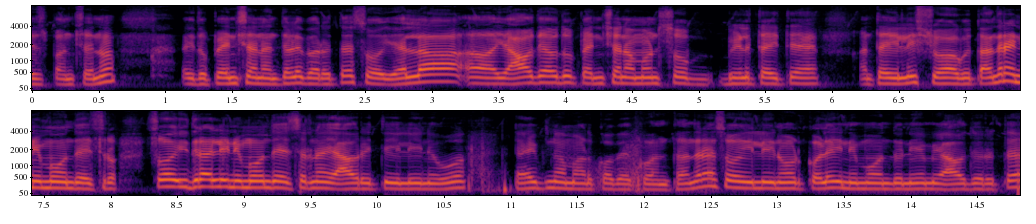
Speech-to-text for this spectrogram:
age pension, ಇದು ಪೆನ್ಷನ್ ಅಂತೇಳಿ ಬರುತ್ತೆ. ಸೊ ಎಲ್ಲ ಯಾವ್ದ್ಯಾವುದು ಪೆನ್ಷನ್ ಅಮೌಂಟ್ಸು ಬೀಳ್ತೈತೆ ಅಂತ ಇಲ್ಲಿ ಶೋ ಆಗುತ್ತೆ. ಅಂದರೆ ನಿಮ್ಮ ಒಂದು ಹೆಸರು. ಸೊ ಇದರಲ್ಲಿ ನಿಮ್ಮ ಒಂದು ಹೆಸರನ್ನ ಯಾವ ರೀತಿ ಇಲ್ಲಿ ನೀವು ಟೈಪ್ನ ಮಾಡ್ಕೋಬೇಕು ಅಂತಂದರೆ ಸೊ ಇಲ್ಲಿ ನೋಡ್ಕೊಳ್ಳಿ ನಿಮ್ಮ ಒಂದು ನೇಮ್ ಯಾವುದಿರುತ್ತೆ.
